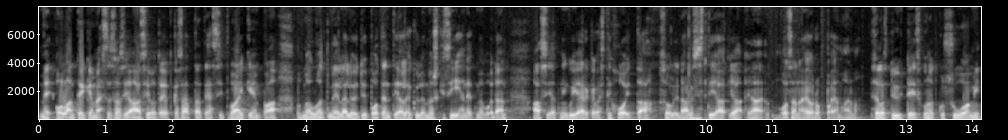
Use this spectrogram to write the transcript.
Me ollaan tekemässä sellaisia asioita, jotka saattaa tehdä sitten vaikeampaa, mutta mä luulen, että meillä löytyy potentiaalia kyllä myöskin siihen, että me voidaan asiat niin kuin järkevästi hoitaa solidaarisesti ja, ja, ja osana Eurooppaa ja maailmaa. Sellaiset yhteiskunnat kuin Suomi,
